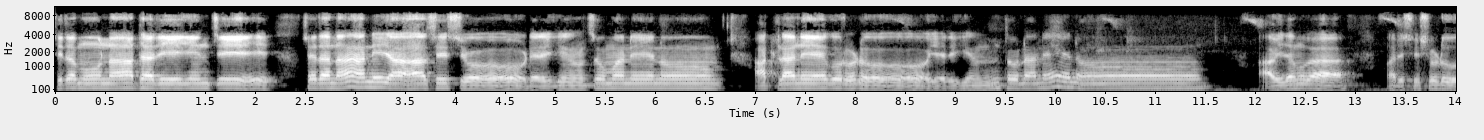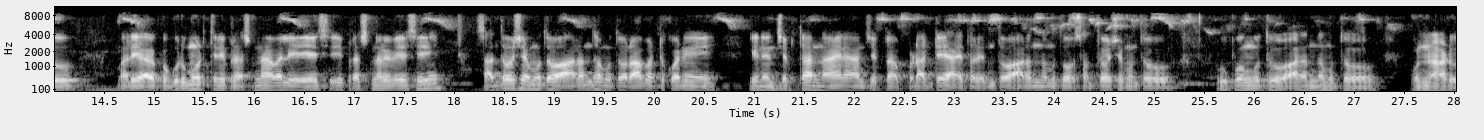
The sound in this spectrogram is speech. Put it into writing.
శిరమున ధరించి శరణాని ఆ శిష్యుడెరిగించుమనేను అట్లనే గురుడు ఎరిగింతున నేను. ఆ విధముగా మరి శిష్యుడు మరి ఆ యొక్క గురుమూర్తిని ప్రశ్నావళి వేసి ప్రశ్నలు వేసి సంతోషముతో ఆనందముతో రాబట్టుకొని ఇక నేను చెప్తాను నాయన అని చెప్పినప్పుడు అంటే ఆయనతో ఎంతో ఆనందముతో సంతోషముతో ఉప్పొంగుతూ ఆనందముతో ఉన్నాడు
